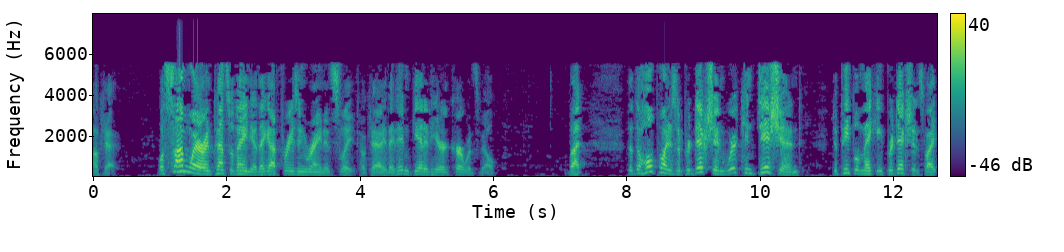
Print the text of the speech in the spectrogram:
Okay. Well, somewhere in Pennsylvania they got freezing rain and sleet. Okay, they didn't get it here in Curwensville, but the, the whole point is a prediction. We're conditioned to people making predictions. Like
